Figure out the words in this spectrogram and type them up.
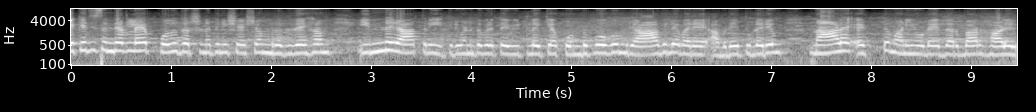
എ കെ ജി സെന്ററിലെ പൊതുദർശനത്തിന് ശേഷം മൃതദേഹം ഇന്ന് രാത്രി തിരുവനന്തപുരത്തെ വീട്ടിലേക്ക് കൊണ്ടുപോകും. രാവിലെ വരെ അവിടെ തുടരും. നാളെ എട്ട് മണിയോടെ ദർബാർ ഹാളിൽ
